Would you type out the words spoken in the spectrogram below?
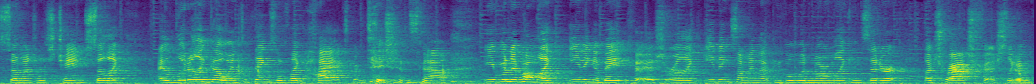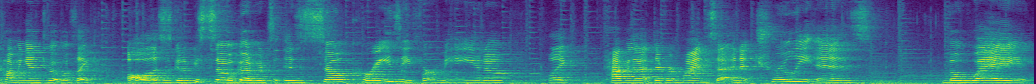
So much has changed. So like I literally go into things with like high expectations now. Even if I'm like eating a bait fish or like eating something that people would normally consider a trash fish. Like Yep. I'm coming into it with like, oh, this is gonna be so good, which is so crazy for me, you know? Like having that different mindset. And it truly is the way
